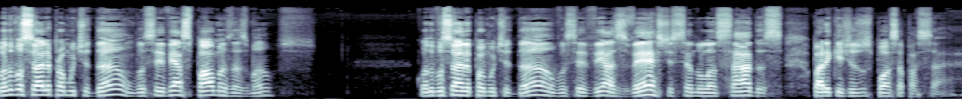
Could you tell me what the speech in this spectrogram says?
Quando você olha para a multidão, você vê as palmas nas mãos. Quando você olha para a multidão, você vê as vestes sendo lançadas para que Jesus possa passar.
